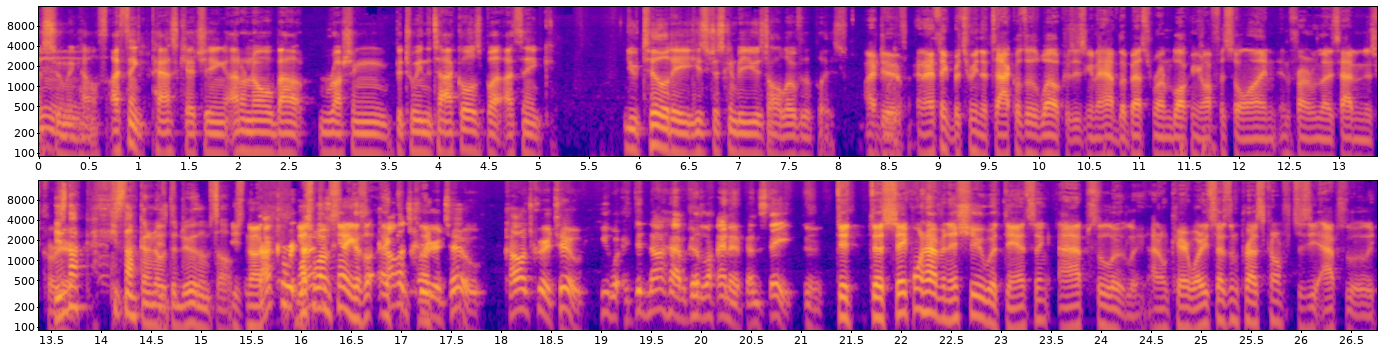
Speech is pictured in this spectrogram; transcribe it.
assuming Mm. health. I think pass catching. I don't know about rushing between the tackles, but I think utility. He's just going to be used all over the place. I do, and I think between the tackles as well, because he's going to have the best run blocking offensive line in front of him that he's had in his career. He's not. He's not going to know what to do with himself. He's not. Not career- that's not what I'm saying. Is like, college like, career too. College career too. He w- did not have a good line at Penn State. Did does Saquon have an issue with dancing? Absolutely. I don't care what he says in press conferences. He absolutely.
